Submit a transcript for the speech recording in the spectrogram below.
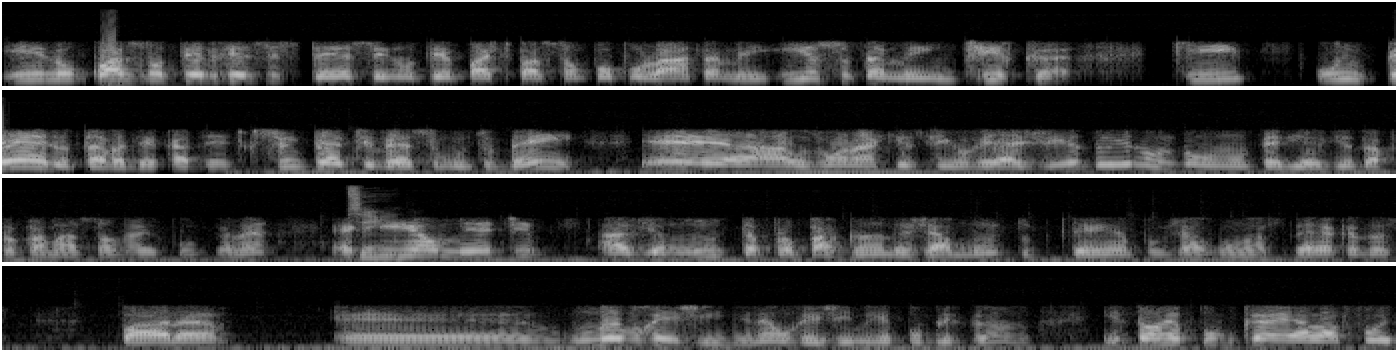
E não, quase não teve resistência e não teve participação popular também. Isso também indica que o império estava decadente. Que se o império tivesse muito bem, é, os monarquistas tinham reagido e não, não, não, teria havido a proclamação da República, né? É Sim. que realmente havia muita propaganda já há muito tempo, já há algumas décadas, para é, um novo regime, né? Um regime republicano. Então a República ela foi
